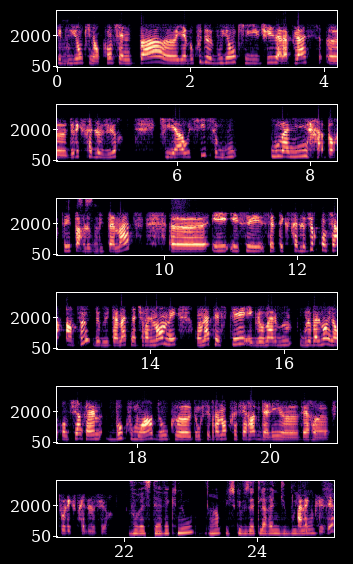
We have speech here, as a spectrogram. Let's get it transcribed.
des Mm. bouillons qui n'en contiennent pas. Euh, Il y a beaucoup de bouillons qui utilisent à la place euh, de l'extrait de levure, qui a aussi ce goût umami apporté par le glutamate. Euh, et, et cet extrait de levure contient un peu de glutamate naturellement, mais on a testé et globalement, il en contient quand même beaucoup moins. Donc, euh, donc c'est vraiment préférable d'aller euh, vers plutôt l'extrait de levure. Vous restez avec nous, hein, puisque vous êtes la reine du bouillon, avec plaisir.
